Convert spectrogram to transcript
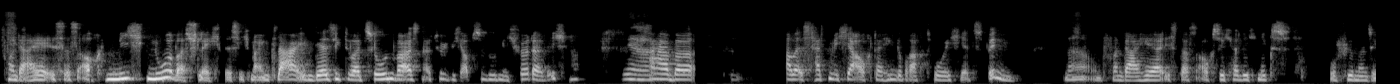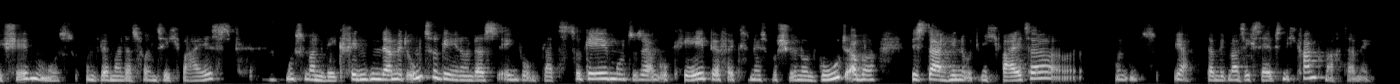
Von daher ist es auch nicht nur was Schlechtes. Ich meine, klar, in der Situation war es natürlich absolut nicht förderlich. Ne? Ja. Aber, aber es hat mich ja auch dahin gebracht, wo ich jetzt bin. Ne? Und von daher ist das auch sicherlich nichts, wofür man sich schämen muss. Und wenn man das von sich weiß, muss man einen Weg finden, damit umzugehen und das irgendwo einen Platz zu geben und zu sagen, okay, Perfektionismus schön und gut, aber bis dahin und nicht weiter. Und ja, damit man sich selbst nicht krank macht damit.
